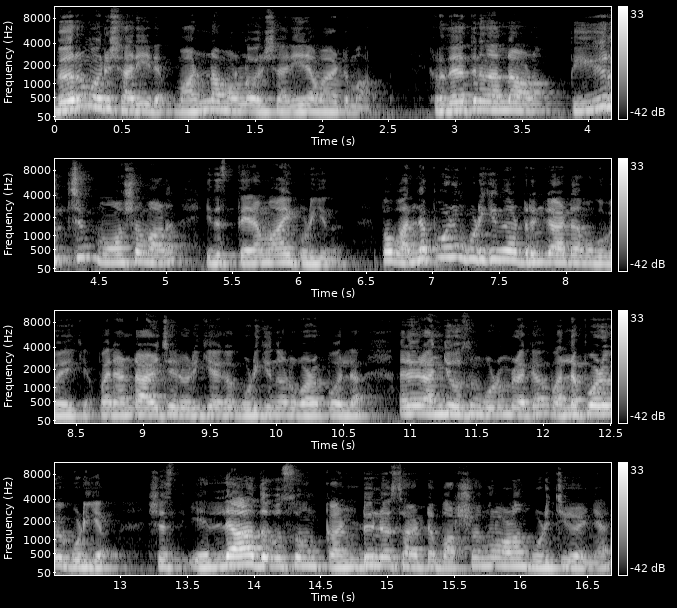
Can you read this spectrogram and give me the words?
വെറും ഒരു ശരീരം വണ്ണമുള്ള ഒരു ശരീരമായിട്ട് മാറും. ഹൃദയത്തിന് നല്ലതാണോ? തീർച്ചും മോശമാണ് ഇത് സ്ഥിരമായി കുടിക്കുന്നത്. ഇപ്പോൾ വല്ലപ്പോഴും കുടിക്കുന്ന ഡ്രിങ്ക് ആയിട്ട് നമുക്ക് ഉപയോഗിക്കാം. ഇപ്പോൾ രണ്ടാഴ്ചയിൽ ഒരിക്കലൊക്കെ കുടിക്കുന്നതുകൊണ്ട് കുഴപ്പമില്ല. അല്ലെങ്കിൽ ഒരു അഞ്ച് ദിവസം കൂടുമ്പോഴൊക്കെ വല്ലപ്പോഴൊക്കെ കുടിക്കാം. പക്ഷെ എല്ലാ ദിവസവും കണ്ടിന്യൂസ് ആയിട്ട് വർഷങ്ങളോളം കുടിച്ചു കഴിഞ്ഞാൽ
